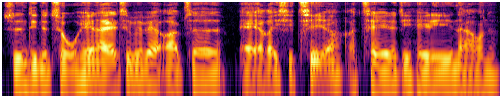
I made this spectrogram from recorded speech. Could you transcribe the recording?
Siden dine to hænder altid vil være optaget af at recitere og tale de hellige navne,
